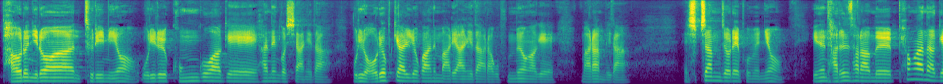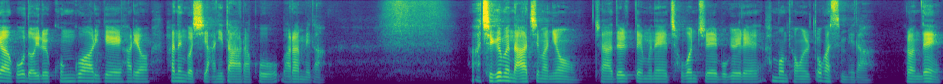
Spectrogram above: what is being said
바울은 이러한 드림이요, 우리를 공고하게 하는 것이 아니다. 우리를 어렵게 하려고 하는 말이 아니다 라고 분명하게 말합니다. 13절에 보면요. 이는 다른 사람을 평안하게 하고 너희를 공고하게 하려 하는 것이 아니다 라고 말합니다. 아, 지금은 나았지만요. 제 아들 때문에 저번 주에 목요일에 한 번 병원을 또 갔습니다. 그런데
